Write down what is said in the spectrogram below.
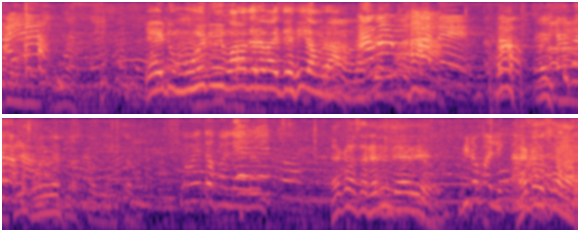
ভাইয়া এইটু মুহি টুই ভরা দে রে ভাই দেখি আমরা। আমার মুখাতে তুমি তো বললে দেখো স্যার হেনি লে রে ভিডিও কল লিখ দেখো স্যার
